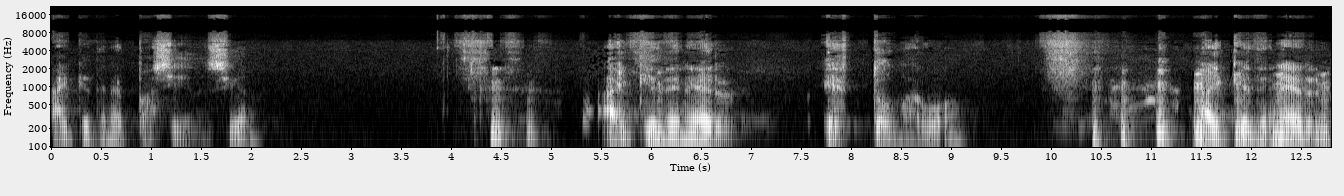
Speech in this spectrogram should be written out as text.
hay que tener paciencia. Hay que tener estómago. hay que tener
